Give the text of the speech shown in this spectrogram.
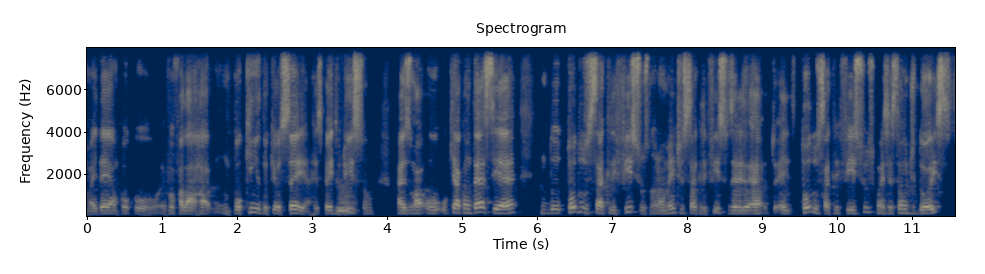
uma ideia um pouco, eu vou falar um pouquinho do que eu sei a respeito disso, mas uma, o, o, que acontece é do, todos os sacrifícios, normalmente os sacrifícios, eles, é, é, todos os sacrifícios, com exceção de dois,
